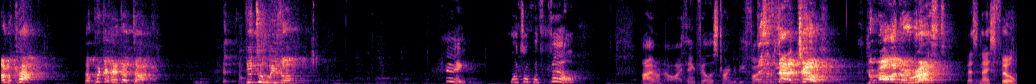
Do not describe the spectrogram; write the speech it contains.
I'm a cop. Now put your hands up, Doc. You too, Weasel. Hey, what's up with Phil? I don't know. I think Phil is trying to be funny. This is not a joke. You're all under arrest. That's nice, Phil.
